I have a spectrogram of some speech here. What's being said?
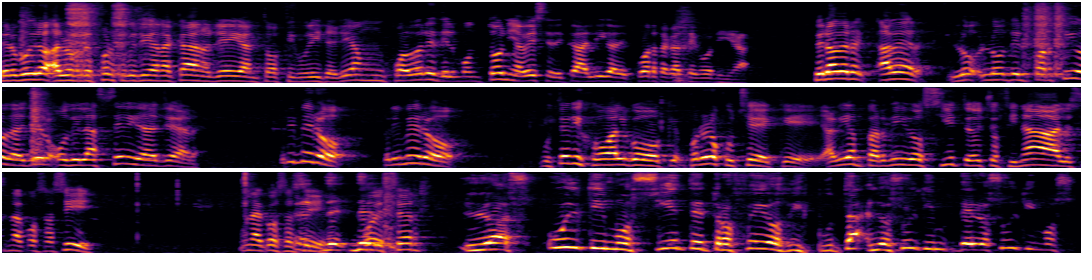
Pero voy a los refuerzos que llegan acá, no llegan todos figuritas. Llegan jugadores del montón y a veces de cada liga de cuarta categoría. Pero a ver, a ver, lo, lo del partido de ayer o de la serie de ayer. Primero, primero, usted dijo algo que por ahí lo escuché, que habían perdido 7, 8 finales, una cosa así. Una cosa así. Eh, De- de- Puede ser. Los últimos siete trofeos disputados, los de los últimos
